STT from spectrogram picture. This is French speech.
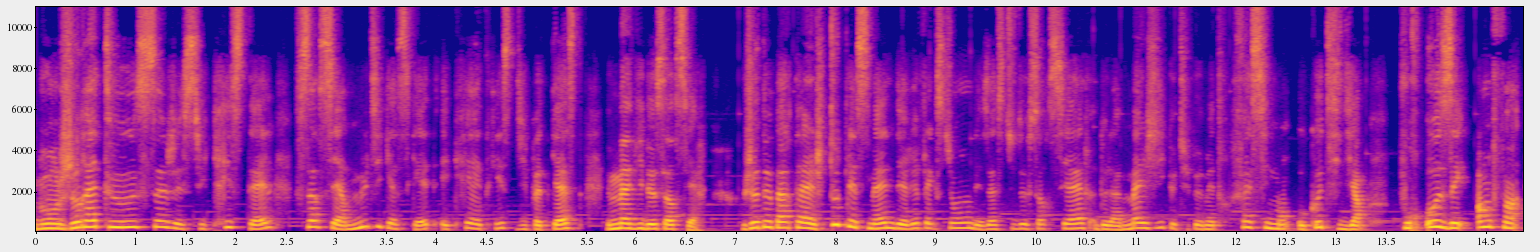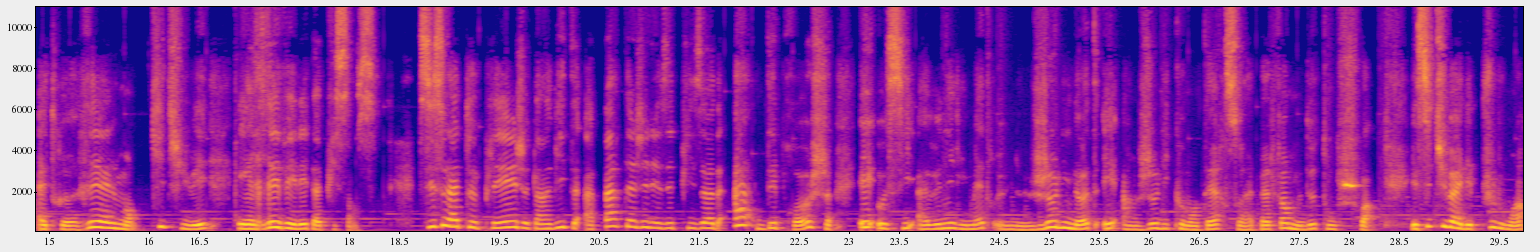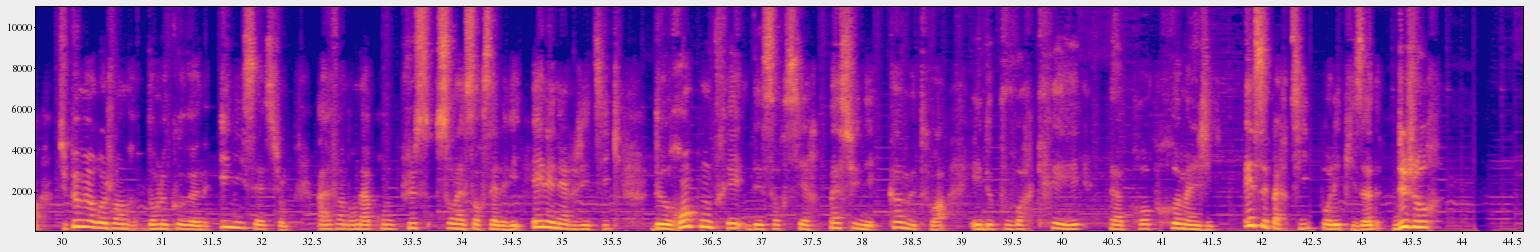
Bonjour à tous, je suis Christelle, sorcière multicasquette et créatrice du podcast Ma vie de sorcière. Je te partage toutes les semaines des réflexions, des astuces de sorcière, de la magie que tu peux mettre facilement au quotidien pour oser enfin être réellement qui tu es et révéler ta puissance. Si cela te plaît, je t'invite à partager les épisodes à des proches et aussi à venir y mettre une jolie note et un joli commentaire sur la plateforme de ton choix. Et si tu veux aller plus loin, tu peux me rejoindre dans le Coven Initiation afin d'en apprendre plus sur la sorcellerie et l'énergétique, de rencontrer des sorcières passionnées comme toi et de pouvoir créer ta propre magie. Et c'est parti pour l'épisode du jour.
